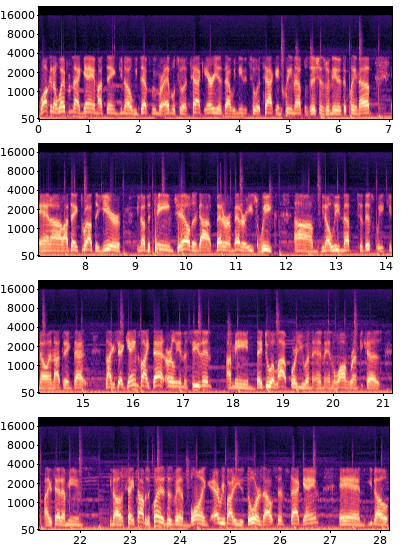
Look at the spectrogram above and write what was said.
walking away from that game, I think you know we definitely were able to attack areas that we needed to attack and clean up positions we needed to clean up. And uh, I think throughout the year, you know, the team gelled and got better and better each week. Um, you know, leading up to this week, you know, and I think that, like I said, games like that early in the season I mean, they do a lot for you in, in, in the long run because, like I said, I mean, you know, St. Thomas Aquinas has been blowing everybody's doors out since that game. And, you know,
